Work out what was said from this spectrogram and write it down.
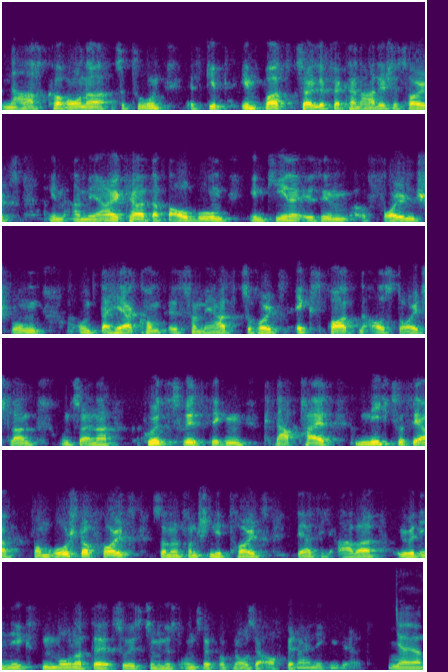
nach Corona zu tun. Es gibt Importzölle für kanadisches Holz in Amerika. Der Bauboom in China ist im vollen Schwung und daher kommt es vermehrt zu Holzexporten aus Deutschland Deutschland und zu einer kurzfristigen Knappheit, nicht so sehr vom Rohstoffholz, sondern von Schnittholz, der sich aber über die nächsten Monate, so ist zumindest unsere Prognose, auch bereinigen wird. Ja, ja,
